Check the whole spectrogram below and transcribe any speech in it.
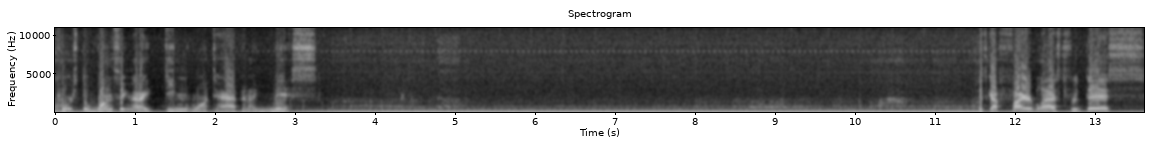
course. The one thing that I didn't want to happen, I miss. It's got Fire Blast for this.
